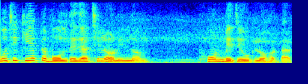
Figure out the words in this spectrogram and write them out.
বুঝি কি একটা বলতে যাচ্ছিল অনিন্দম। ফোন বেজে উঠল হঠাৎ।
